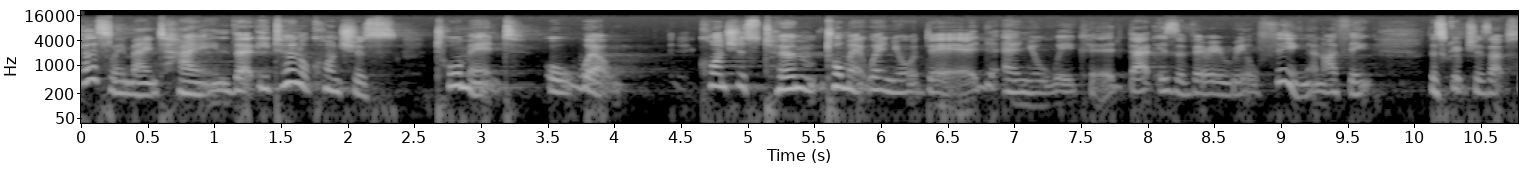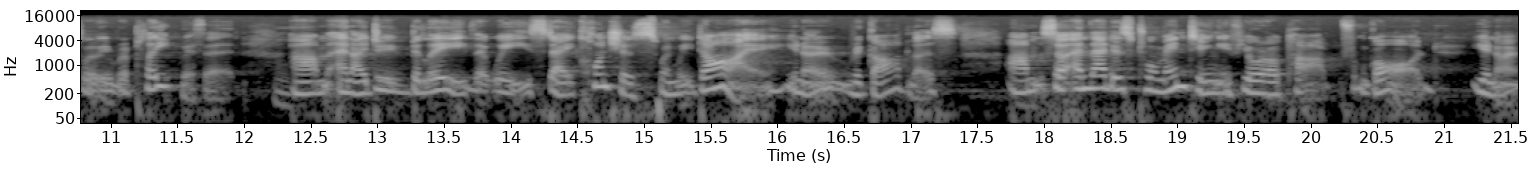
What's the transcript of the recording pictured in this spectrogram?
personally maintain that eternal conscious torment, or well, conscious term, torment when you're dead and you're wicked, that is a very real thing. And I think the scripture's absolutely replete with it. Um, and I do believe that we stay conscious when we die, you know, regardless. Um, so, and that is tormenting if you're apart from God, you know.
